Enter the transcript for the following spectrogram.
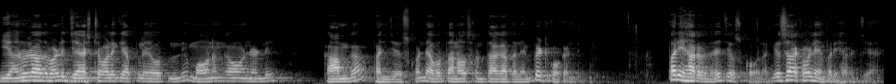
ఈ అనురాధ వాళ్ళు జ్యేష్ఠ వాళ్ళకి అప్లై అవుతుంది. మౌనంగా ఉండండి కామ్గా పని చేసుకోండి. ఎవరితో అనవసరం తాగాదాలు ఏం పెట్టుకోకండి. పరిహార విధులే చేసుకోవాలి. విశాఖ వాళ్ళు ఏం పరిహారం చేయాలి?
